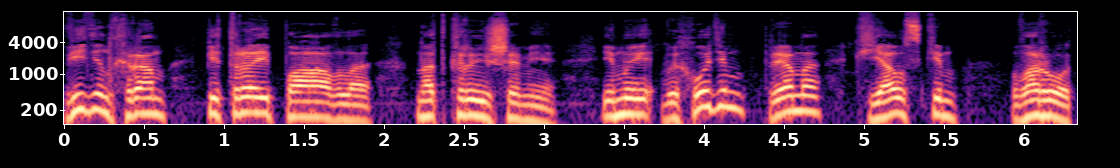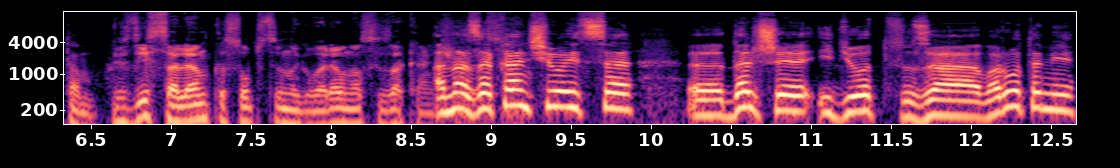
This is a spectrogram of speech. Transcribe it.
виден храм Петра и Павла над крышами, и мы выходим прямо к Яузским воротам. Здесь солянка, собственно говоря, у нас и заканчивается. Она заканчивается, э, дальше идет за воротами,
